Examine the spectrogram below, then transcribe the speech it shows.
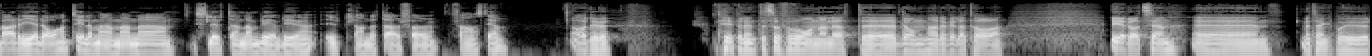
varje dag till och med, men i slutändan blev det ju utlandet där för, för hans del. Ja, det, det är väl inte så förvånande att de hade velat ha Edvardsen. Eh, med tanke på hur,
